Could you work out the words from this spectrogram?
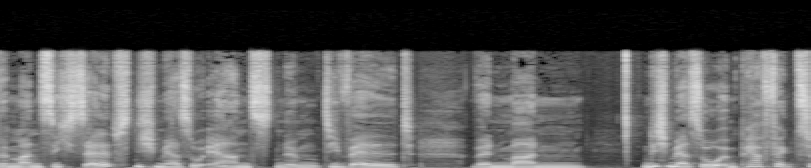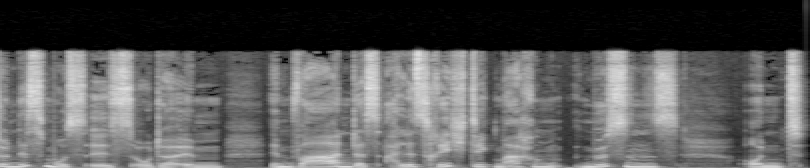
wenn man sich selbst nicht mehr so ernst nimmt, die Welt, wenn man nicht mehr so im Perfektionismus ist oder im, im Wahn des alles richtig machen müssens. Und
